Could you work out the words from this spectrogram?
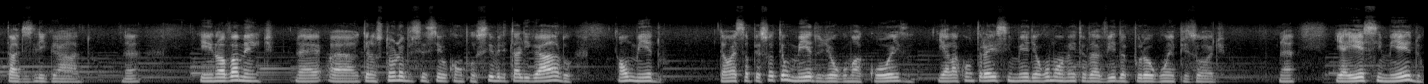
está desligado, né? E novamente, né, o transtorno obsessivo compulsivo está ligado ao medo. Então essa pessoa tem um medo de alguma coisa e ela contrai esse medo em algum momento da vida por algum episódio. Né? E aí esse medo,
